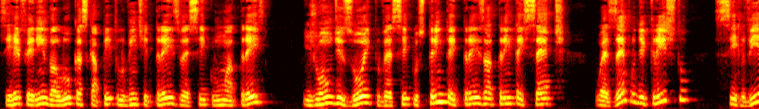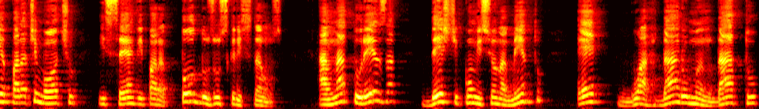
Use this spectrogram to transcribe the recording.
se referindo a Lucas capítulo 23, versículo 1 a 3, e João 18, versículos 33 a 37. O exemplo de Cristo servia para Timóteo e serve para todos os cristãos. A natureza deste comissionamento é guardar o mandato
